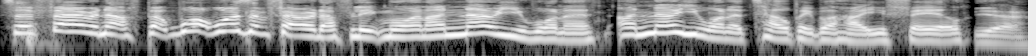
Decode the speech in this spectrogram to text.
So fair enough. But what wasn't fair enough, Luke Moore, and I know you want to, I know you want to tell people how you feel, Yeah.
